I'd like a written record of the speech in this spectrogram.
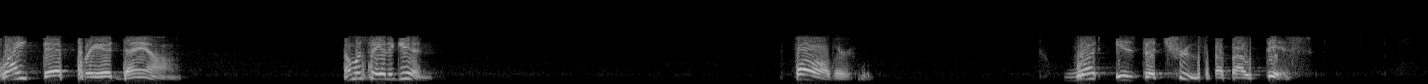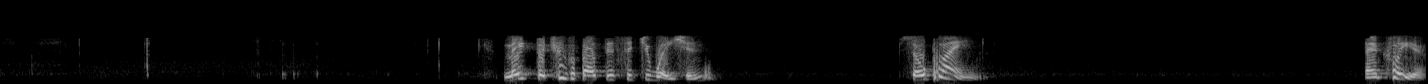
Write that prayer down. I'm going to say it again. Father, what is the truth about this? Make the truth about this situation so plain and clear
